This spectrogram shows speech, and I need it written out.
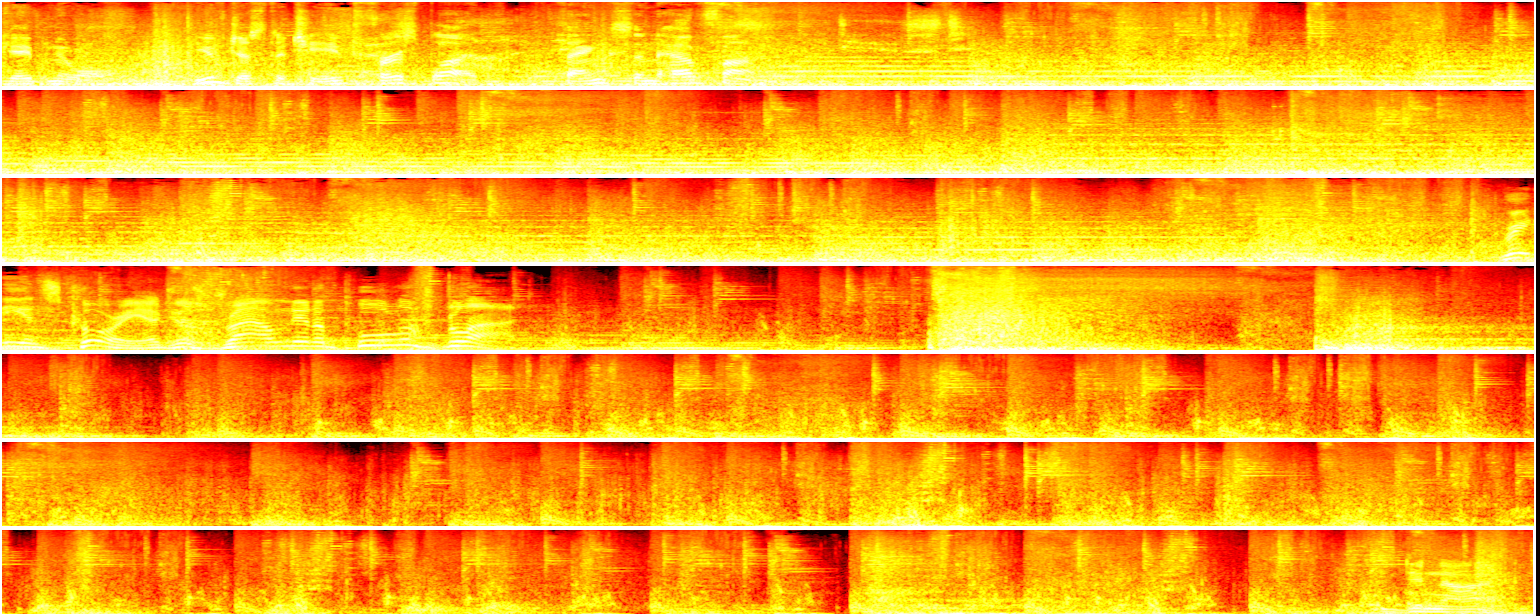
Gabe Newell. You've just achieved First Blood. Thanks and have fun. Radiant's courier just drowned in a pool of blood. Denied.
